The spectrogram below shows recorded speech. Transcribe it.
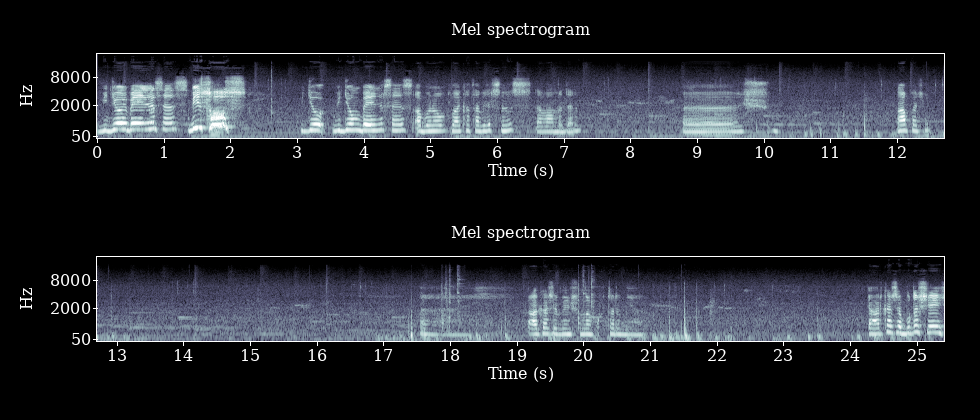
videoyu beğenirseniz bir sus. Video videomu beğenirseniz abone olup like atabilirsiniz. Devam edelim. Ee, şu... Ne yapacağım? Arkadaşlar beni şundan kurtarın ya. Ya arkadaşlar bu da şey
